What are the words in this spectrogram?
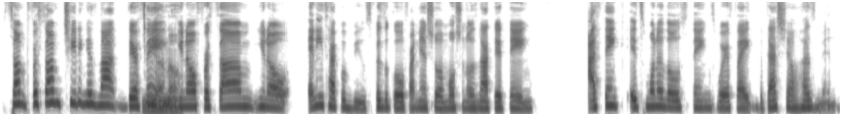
some for some cheating is not their Yeah, thing. know. you know, for some, you know, any type of abuse, physical, financial, emotional is not their thing. I think it's one of those things where it's like, but that's your husband.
